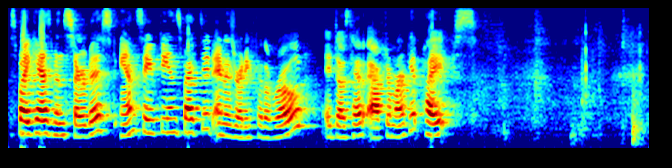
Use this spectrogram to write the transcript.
This bike has been serviced and safety inspected and is ready for the road. It does have aftermarket pipes.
